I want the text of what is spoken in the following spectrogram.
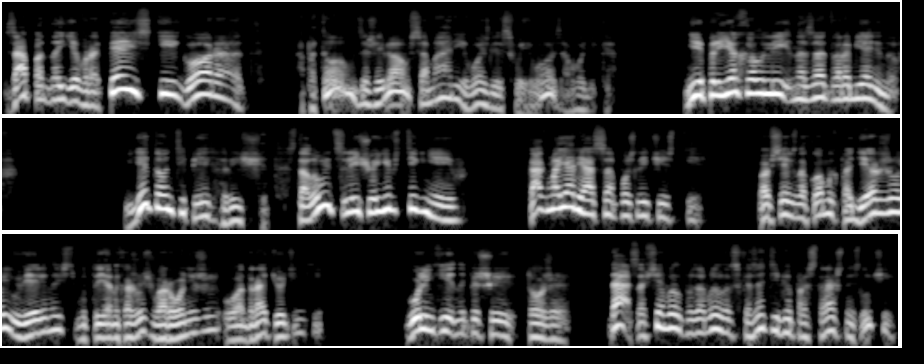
западноевропейский город, а потом заживем в Самаре возле своего заводика. Не приехал ли назад Воробьянинов? Где-то он теперь рыщет. Столуется ли еще Евстигнеев? Как моя ряса после чистки. Во всех знакомых поддерживай уверенность, будто я нахожусь в Воронеже у одра тетеньки. Гуленьки напиши тоже. Да, совсем был позабыл рассказать тебе про страшный случай,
